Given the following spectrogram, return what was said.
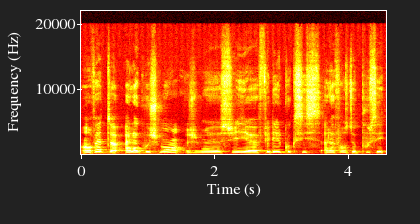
En fait, à l'accouchement, je me suis euh, fêlé le coccyx à la force de pousser.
